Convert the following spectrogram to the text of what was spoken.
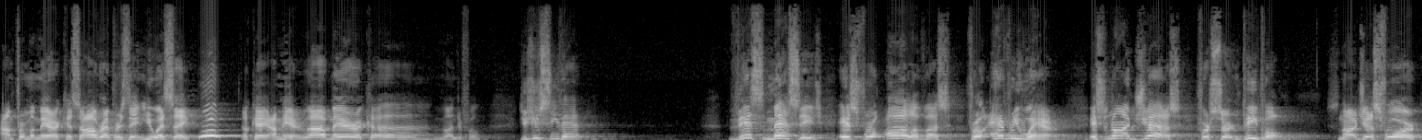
I'm from America, so I'll represent USA. Woo! Okay, I'm here. America. Wonderful. Did you see that? This message is for all of us, for everywhere. It's not just for certain people. It's not just for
